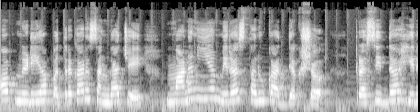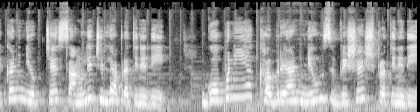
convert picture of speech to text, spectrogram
ऑफ मीडिया पत्रकार संघाचे माननीय मिरज तालुका अध्यक्ष प्रसिद्ध हिरकन न्यूजचे सांगली जिल्हा प्रतिनिधी गोपनीय खबऱ्या न्यूज विशेष प्रतिनिधी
